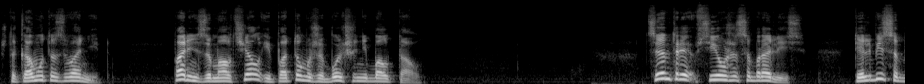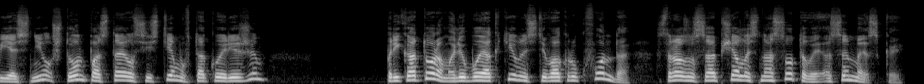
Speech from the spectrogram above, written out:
что кому-то звонит. Парень замолчал и потом уже больше не болтал. В центре все уже собрались. Тельбис объяснил, что он поставил систему в такой режим, при котором о любой активности вокруг фонда сразу сообщалось на сотовой СМС-кой.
